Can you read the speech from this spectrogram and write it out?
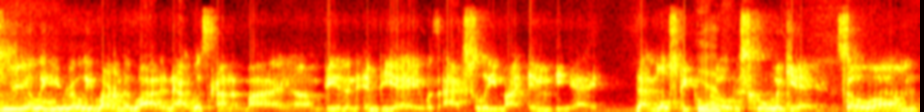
really, really learned a lot. And that was kind of my, um, being an MBA was actually my MBA that most people yeah. go to school to get. So, um,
